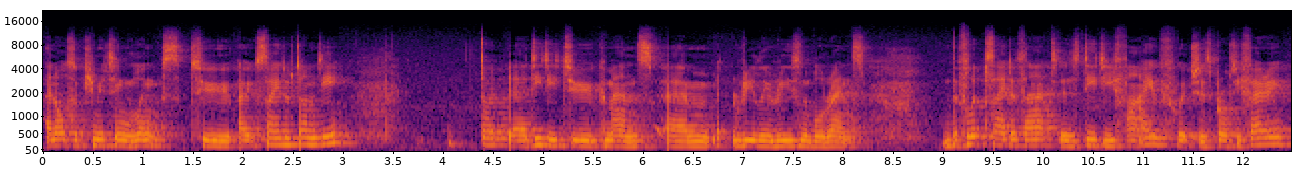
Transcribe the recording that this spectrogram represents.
and also commuting links to outside of Dundee. DD2 uh, commands um, really reasonable rents. The flip side of that is DD5, which is Broughty Ferry.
